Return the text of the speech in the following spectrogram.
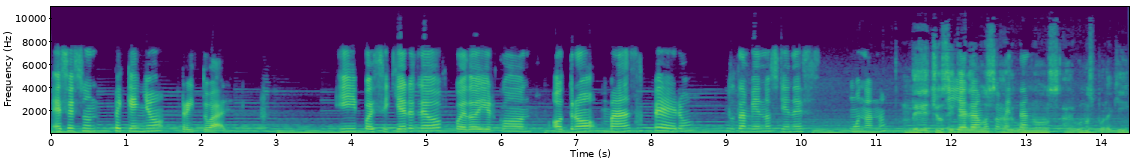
Ese es un pequeño ritual. Y pues si quieres, Leo, puedo ir con otro más, pero tú también nos tienes uno, ¿no? De hecho, sí tenemos algunos, algunos por aquí.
